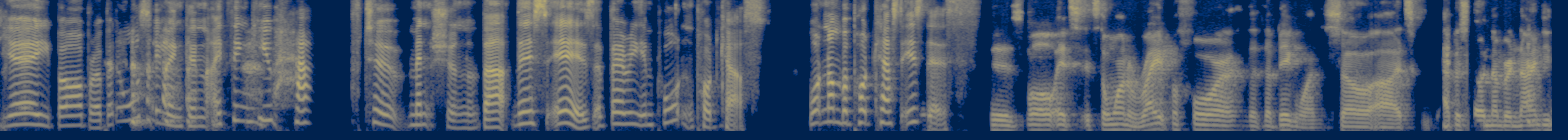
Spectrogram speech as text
Yay, Barbara. But also, Lincoln, I think you have to mention that this is a very important podcast. What number podcast is this? is well it's it's the one right before the the big one so uh it's episode number 99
